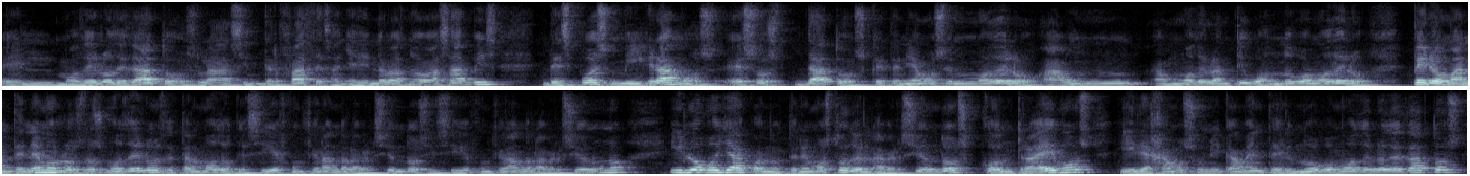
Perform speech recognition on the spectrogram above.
el modelo de datos, las interfaces, añadiendo las nuevas APIs, después migramos esos datos que teníamos en un modelo a un, a un, modelo antiguo, a un nuevo modelo, pero mantenemos los dos modelos de tal modo que sigue funcionando la versión 2 y sigue funcionando la versión 1, y luego ya cuando tenemos todo en la versión 2, contraemos y dejamos únicamente el nuevo modelo de datos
